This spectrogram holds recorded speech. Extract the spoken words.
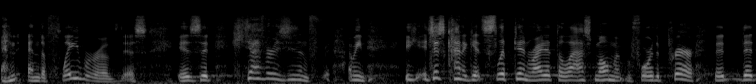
And, and the flavor of this is that he never is in, I mean, it just kind of gets slipped in right at the last moment before the prayer that, that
